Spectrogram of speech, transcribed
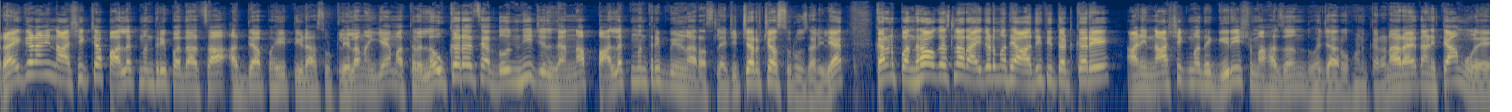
रायगड आणि नाशिकच्या पालकमंत्री पदाचा अद्यापही तिढा सुटलेला नाहीये. मात्र लवकरच या दोन्ही जिल्ह्यांना पालकमंत्री मिळणार असल्याची चर्चा सुरू झालेली आहे. कारण पंधरा ऑगस्टला रायगडमध्ये आदिती तटकरे आणि नाशिकमध्ये गिरीश महाजन ध्वजारोहण करणार आहेत आणि त्यामुळे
